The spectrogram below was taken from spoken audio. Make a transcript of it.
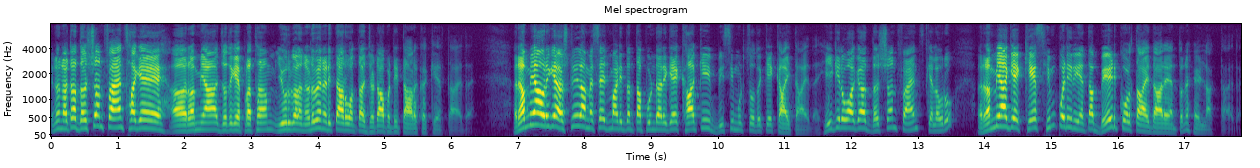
ಇನ್ನು ನಟ ದರ್ಶನ್ ಫ್ಯಾನ್ಸ್ ಹಾಗೆ ರಮ್ಯಾ ಜೊತೆಗೆ ಪ್ರಥಮ್ ಇವರುಗಳ ನಡುವೆ ನಡೀತಾ ಇರುವಂತ ಜಟಾಪಟಿ ತಾರಕಕ್ಕೇರ್ತಾ ಇದೆ. ರಮ್ಯಾ ಅವರಿಗೆ ಅಶ್ಲೀಲ ಮೆಸೇಜ್ ಮಾಡಿದ್ದಂತ ಪುಂಡರಿಗೆ ಖಾಕಿ ಬಿಸಿ ಮುಟ್ಸೋದಕ್ಕೆ ಕಾಯ್ತಾ ಇದೆ. ಹೀಗಿರುವಾಗ ದರ್ಶನ್ ಫ್ಯಾನ್ಸ್ ಕೆಲವರು ರಮ್ಯಾಗೆ ಕೇಸ್ ಹಿಂಪಡಿರಿ ಅಂತ ಬೇಡ್ಕೊಳ್ತಾ ಇದ್ದಾರೆ ಅಂತಲೂ ಹೇಳಲಾಗ್ತಾ ಇದೆ.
